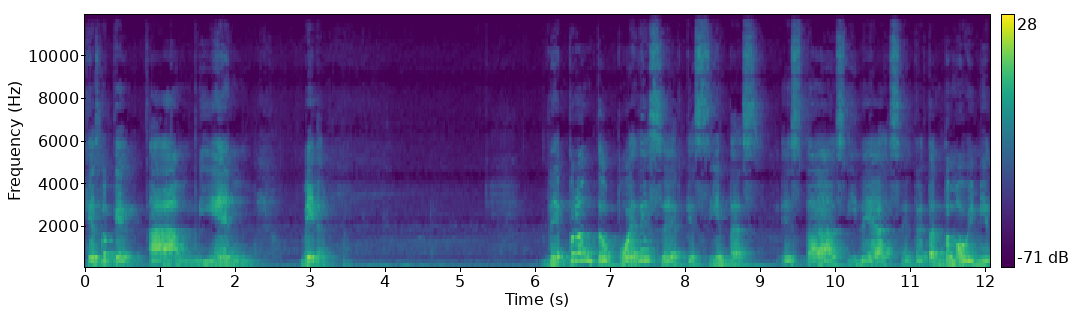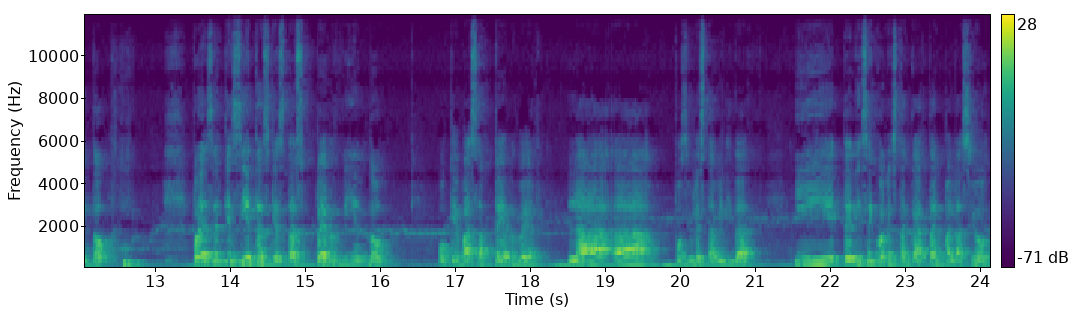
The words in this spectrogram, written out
qué es lo que... Ah, bien. Mira. De pronto puede ser que sientas estas ideas entre tanto movimiento, puede ser que sientas que estás perdiendo o que vas a perder la ah, posible estabilidad. Y te dicen con esta carta, el Palacio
